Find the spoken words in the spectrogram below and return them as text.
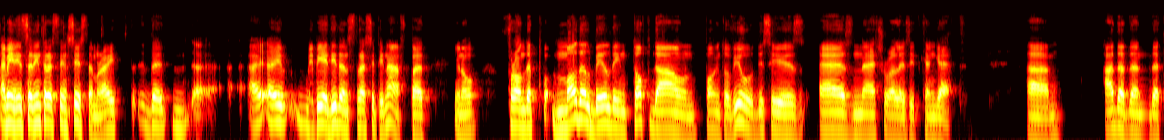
I mean, it's an interesting system, right? The, uh, I, I, maybe I didn't stress it enough, but you know, from the model building top-down point of view, this is as natural as it can get. Um, other than that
